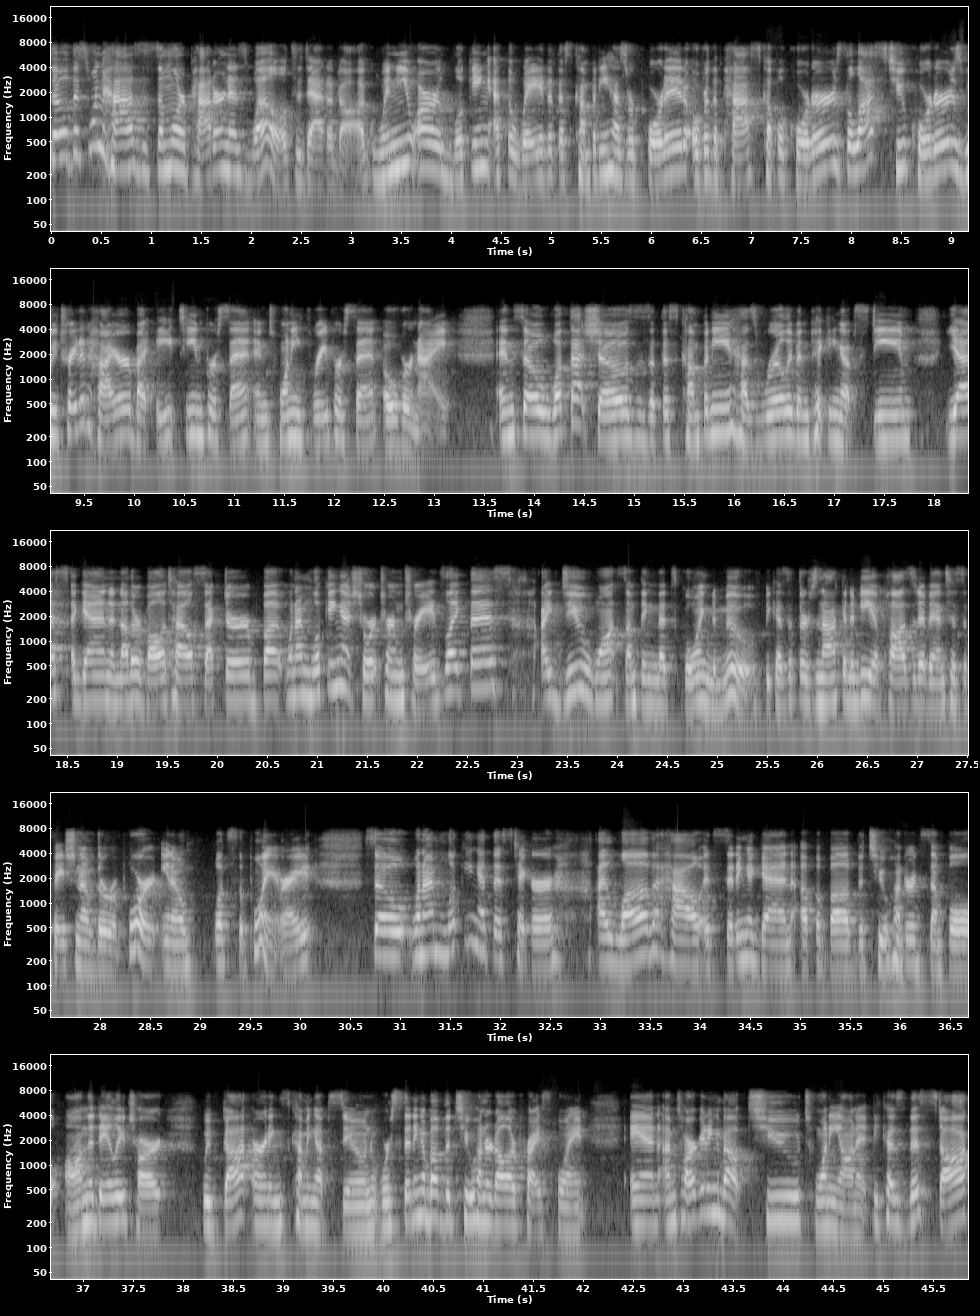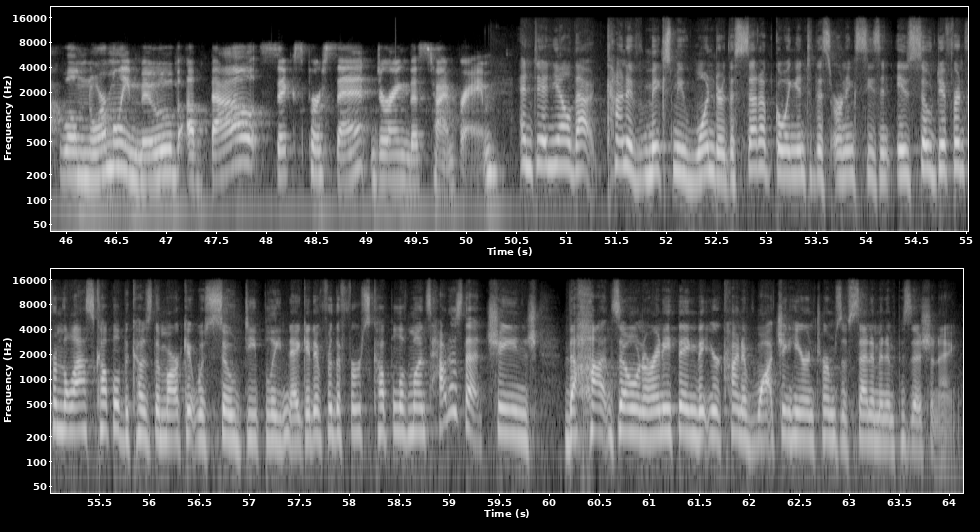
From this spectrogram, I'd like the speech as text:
So this one has a similar pattern as well to Datadog. When you are looking at the way that this company has reported over the past couple quarters, the last two quarters we traded higher by 18% and 23% overnight. And so what that shows is that this company has really been picking up steam. Yes, again, another volatile sector, but when I'm looking at short-term trades like this, I do want something that's going to move because if there's not going to be a positive anticipation of the report, you know, what's the point, right? So when I'm looking at this ticker, I love how it's sitting again up above the 200 simple on the daily chart. We've got earnings coming up soon. We're sitting above the $200 price point and I'm targeting about 220 on it because this stock will normally move about 6% during this time frame. And Danielle, that kind of makes me wonder the setup going into this earnings season is so different from the last couple because the market was so deeply negative for the first couple of months. How does that change the hot zone or anything that you're kind of watching here in terms of sentiment and positioning?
